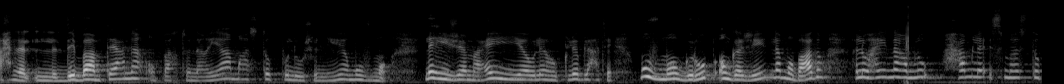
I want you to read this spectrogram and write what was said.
إحنا ال débat نتاعنا en partenariat مع Stop Pollution اللي هي mouvement. لا هي جمعيه ولا هو club لا حتى mouvement groupe engagé لما بعضهم. قالوا هي نعملوا حملة اسمها Stop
